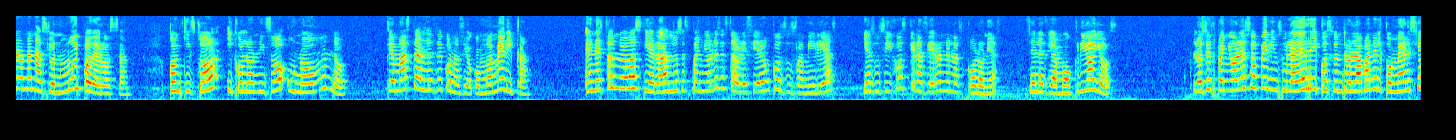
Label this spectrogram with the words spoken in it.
era una nación muy poderosa. Conquistó y colonizó un nuevo mundo, que más tarde se conoció como América. En estas nuevas tierras, los españoles establecieron con sus familias y a sus hijos que nacieron en las colonias se les llamó criollos. Los españoles o peninsulares ricos controlaban el comercio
